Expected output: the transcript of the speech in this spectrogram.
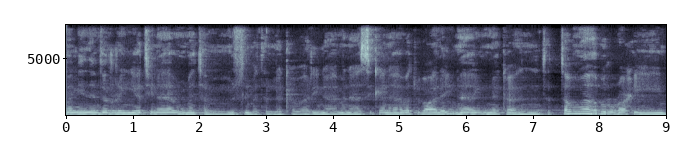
ومن ذريتنا أمة مسلمة لك وأرنا مناسكنا وتب علينا إنك أنت التواب الرحيم.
